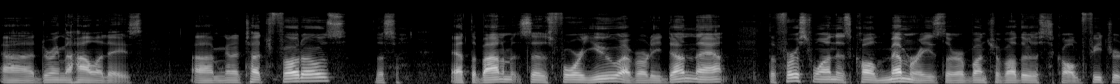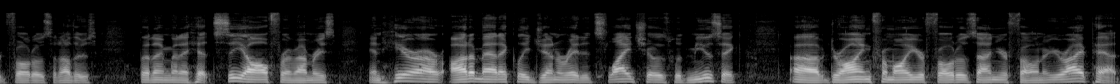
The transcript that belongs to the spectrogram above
uh, during the holidays. Uh, I'm going to touch photos. This at the bottom it says for you. I've already done that. The first one is called memories. There are a bunch of others called featured photos and others, but I'm going to hit see all for memories. And here are automatically generated slideshows with music uh, drawing from all your photos on your phone or your iPad.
